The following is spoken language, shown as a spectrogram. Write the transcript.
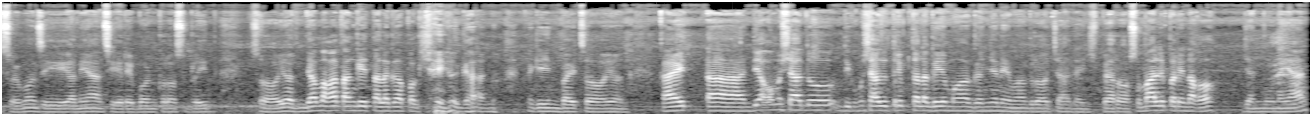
si Sir Mon, si ano yan, si Reborn Crossbreed. So, yun, hindi makatanggi talaga pag siya yung ano, nag-invite. So, yun. Kahit ah, hindi ako masyado, hindi ko masyado trip talaga yung mga ganyan eh, mga grow challenge. Pero sumali pa rin ako. Diyan muna yan.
